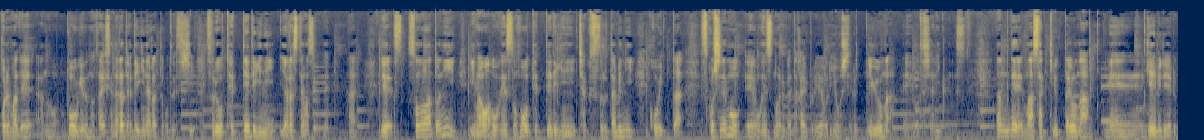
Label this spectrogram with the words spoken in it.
これまであのボーゲルの体制の中ではできなかったことですしそれを徹底的にやらせてますよね。はい、でその後に今はオフェンスの方を徹底的に着手するためにこういった少しでも、えー、オフェンス能力が高いプレイヤーを利用してるっていうような、えー、私は理解です。なんで、まあ、さっき言ったような、えー、ゲイビリエル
